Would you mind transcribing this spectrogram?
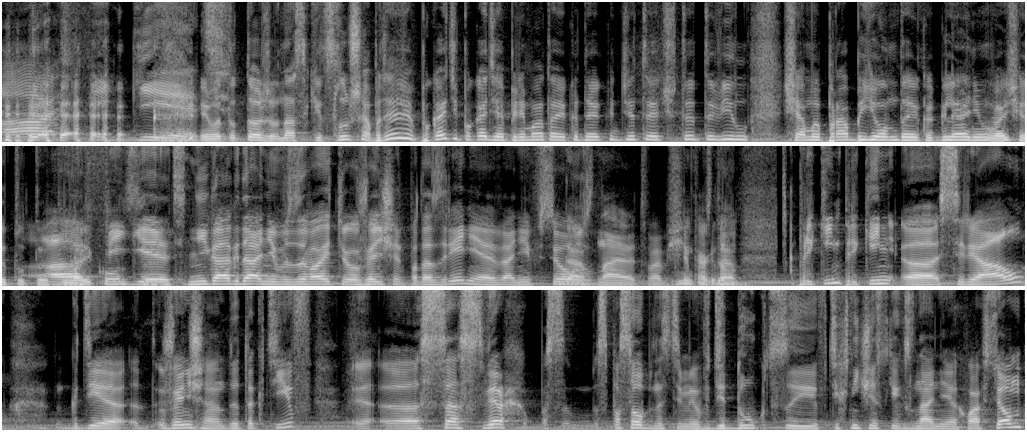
Офигеть! И вот тут тоже у нас такие, слушай, а подожди, погоди, погоди, я перемотаю, когда я где-то я что-то видел. Сейчас мы пробьем, дай-ка глянем вообще тут. Офигеть! Никогда не вызывайте у женщин подозрения, они все узнают вообще. Никогда. Прикинь, прикинь, э, сериал, где женщина-детектив э, э, со сверхспособностями в дедукции, в технических знаниях, во всем,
